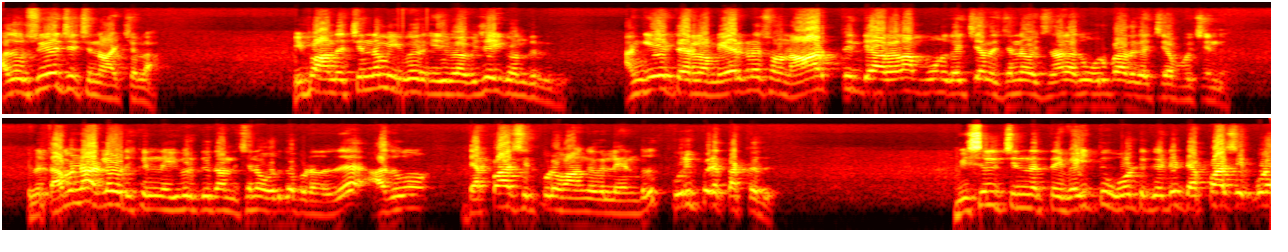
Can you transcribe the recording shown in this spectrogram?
அது ஒரு சுயேட்சை சின்னம் ஆக்சுவலா இப்போ அந்த சின்னம் இவர் இவ விஜய்க்கு வந்திருக்குது. அங்கேயே தேரலாம். ஏற்கனவே சொன்ன நார்த் இந்தியாவிலலாம் மூணு கட்சி அந்த சின்ன வச்சுருந்தாங்க அதுவும் உருப்பாத கட்சியாக போச்சுன்னு. இப்போ தமிழ்நாட்டில் ஒரு சின்ன இவருக்கு தான் அந்த சின்ன ஒதுக்கப்படுறது அதுவும் டெபாசிட் கூட வாங்கவில்லை என்பது குறிப்பிடத்தக்கது. விசில் சின்னத்தை வைத்து ஓட்டு கேட்டு டெபாசிட் கூட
